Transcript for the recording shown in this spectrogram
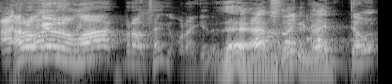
I don't get it a lot, but I'll take it when I get it. Yeah, I was like, absolutely, I don't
